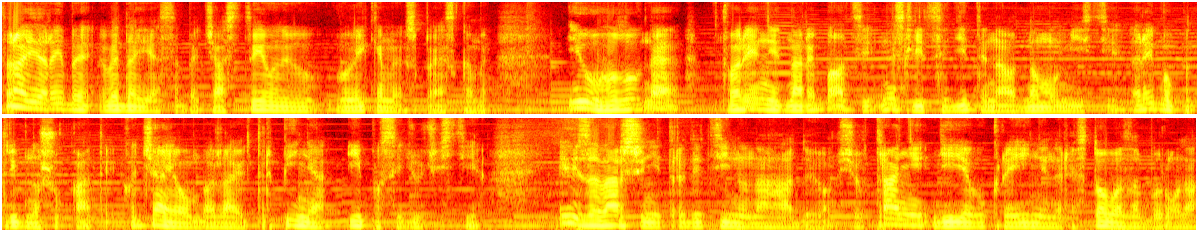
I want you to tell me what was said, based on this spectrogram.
Зграя риби видає себе частою великими сплесками. І головне, в тварині на рибалці не слід сидіти на одному місці. Рибу потрібно шукати, хоча я вам бажаю терпіння і посидючості. І в завершенні традиційно нагадую вам, що в травні діє в Україні нерестова заборона,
